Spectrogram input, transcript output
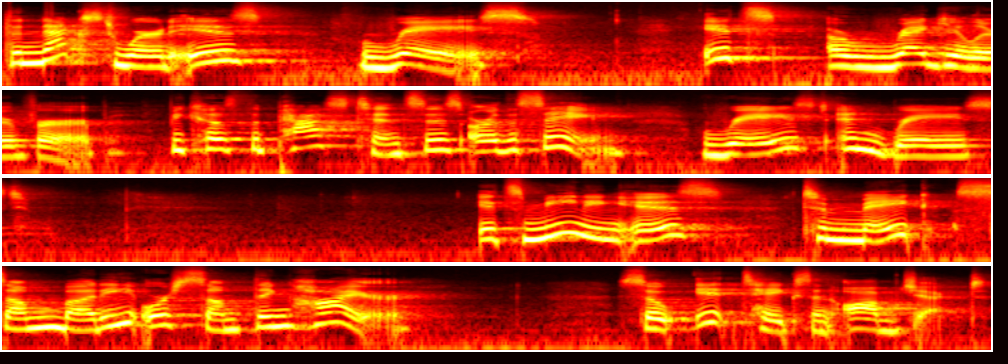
The next word is raise. It's a regular verb because the past tenses are the same raised and raised. Its meaning is to make somebody or something higher. So it takes an object,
